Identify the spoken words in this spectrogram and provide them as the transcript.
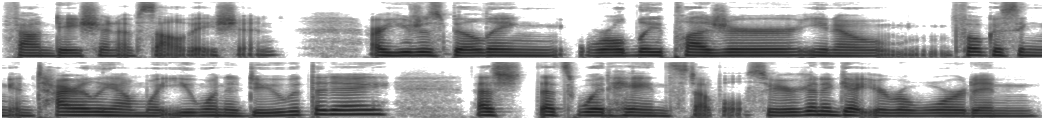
foundation of salvation? Are you just building worldly pleasure, you know, focusing entirely on what you want to do with the day? That's that's wood, hay, and stubble. So you're gonna get your reward in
